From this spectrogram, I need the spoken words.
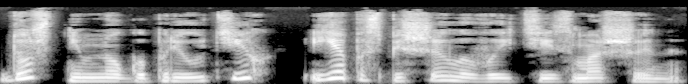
Дождь немного приутих, и я поспешила выйти из машины.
